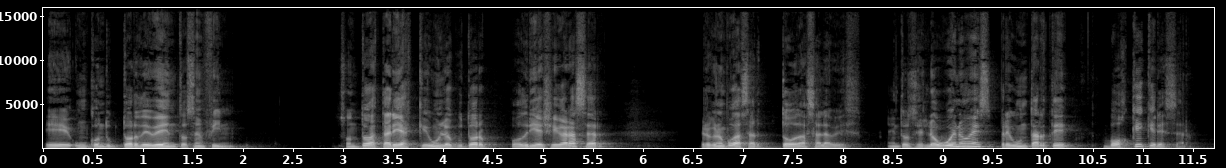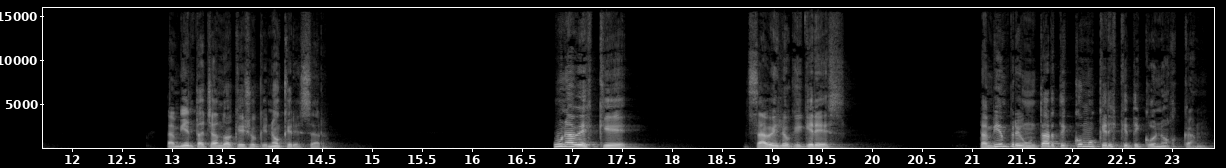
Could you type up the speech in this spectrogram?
eh, un conductor de eventos, en fin. Son todas tareas que un locutor podría llegar a hacer, pero que no puede hacer todas a la vez. Entonces lo bueno es preguntarte, vos, ¿qué querés ser? También tachando aquello que no querés ser. Una vez que sabes lo que querés, también preguntarte cómo querés que te conozcan.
